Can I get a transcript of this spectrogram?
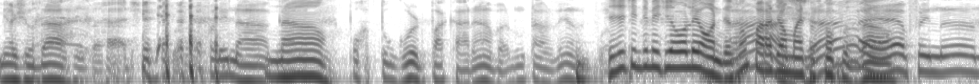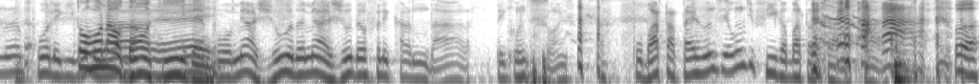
me ajudar. Verdade. Eu falei, não, Não. Porra, tô gordo pra caramba, não tá vendo? pô? Você já tinha demitido o Leônidas. Vamos parar de Ah, arrumar essas já, confusão. É, eu falei, não, não, pô, neguinho. Tô Ronaldão lá, aqui, é, velho. Pô, me ajuda, me ajuda. Eu falei, cara, não dá, tem condições. Pô, Batatais, onde, onde fica Batatais, cara?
